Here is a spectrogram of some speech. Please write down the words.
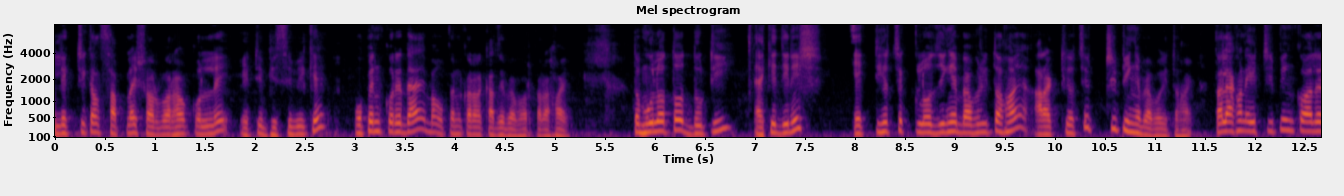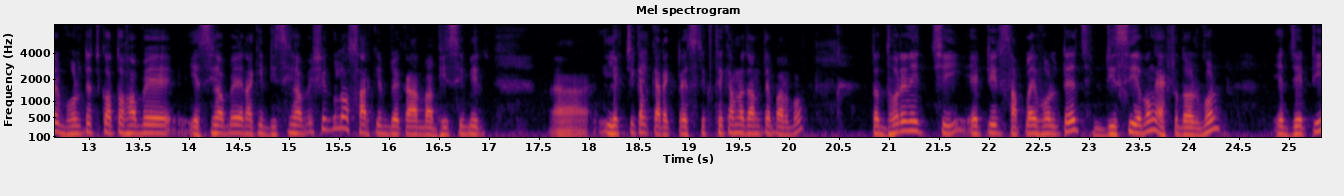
ইলেকট্রিক্যাল সাপ্লাই সরবরাহ করলে এটি ভিসিবিকে ওপেন করে দেয় বা ওপেন করার কাজে ব্যবহার করা হয়। তো মূলত দুটি একই জিনিস, একটি হচ্ছে ক্লোজিংয়ে ব্যবহৃত হয় আর একটি হচ্ছে ট্রিপিংয়ে ব্যবহৃত হয়। তাহলে এখন এই ট্রিপিং কয়েলের ভোল্টেজ কত হবে এসি হবে নাকি ডিসি হবে, সেগুলো সার্কিট ব্রেকার বা ভিসিবির ইলেকট্রিক্যাল ক্যারেক্টারিস্টিক্স থেকে আমরা জানতে পারব। তো ধরে নিচ্ছি এটির সাপ্লাই ভোল্টেজ ডিসি এবং একশো দশ ভোল্ট যেটি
